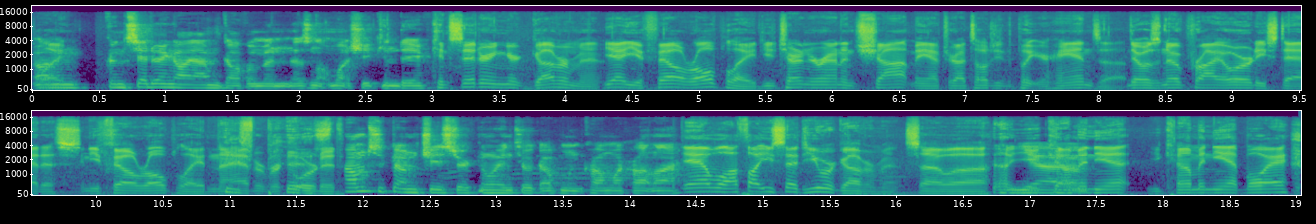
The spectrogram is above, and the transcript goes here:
roleplay. Um, considering I am government, there's not much you can do. Considering your government, yeah, you fail roleplayed. You turned around and shot me after I told you to put your hands up. There was no priority status, and you fail roleplayed, and I have it recorded. I'm just going to choose to ignore you a government come. I can't lie. Yeah, well, I thought you said you were government. So, uh, you coming yet? You coming yet, boy?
